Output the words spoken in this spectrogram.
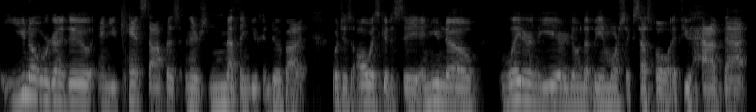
you know what we're going to do and you can't stop us and there's nothing you can do about it which is always good to see. And you know later in the year you'll end up being more successful if you have that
